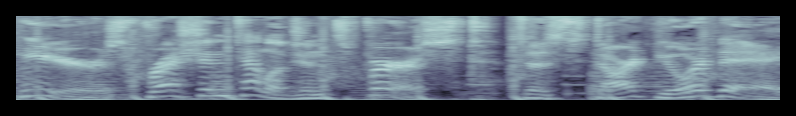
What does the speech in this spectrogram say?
Here's fresh intelligence first to start your day.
